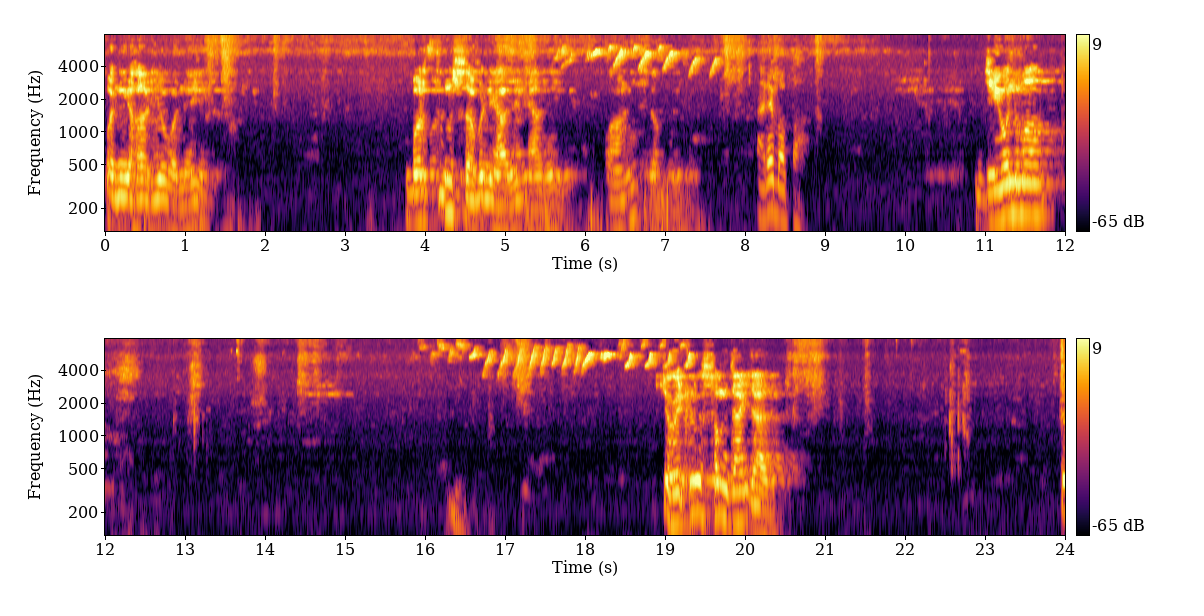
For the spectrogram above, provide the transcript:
પનિહાર્યો અને બર્તન સબ નિહારે નિહારે પાણી સબ અરે બાપા. જીવનમાં જો એટલું સમજાઈ જાય તો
